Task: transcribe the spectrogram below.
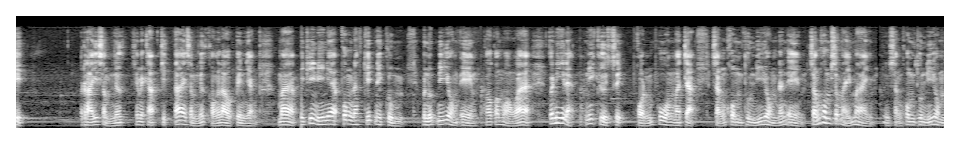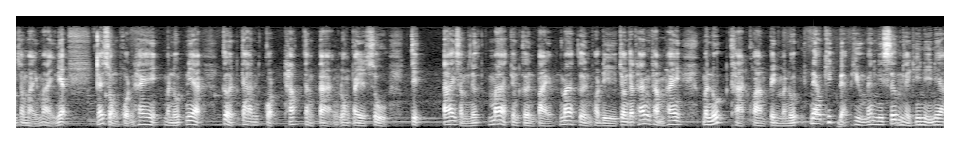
จิต ไร้สำนึกใช่ไหมครับจิตใต้สำนึกของเราเป็นอย่างมากในที่นี้เนี่ยพวกนักคิดในกลุ่มมนุษย์นิยมเองเขาก็มองว่าก็นี่แหละนี่คือสิผลพวงมาจากสังคมทุนนิยมนั่นเอง สังคมสมัยใหม่ หรือสังคมทุนนิยมสมัยใหม่เนี่ยได้ส่งผลให้มนุษย์เนี่ยเกิดการกดทับต่างๆ ลงไปสู่จิตใต้สำนึกมากจนเกินไป มากเกินพอดี จนกระทั่งทำให้มนุษย์ขาดความเป็นมนุษย์ แนวคิดแบบฮิวแมนนิซึมในที่นี้เนี่ย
